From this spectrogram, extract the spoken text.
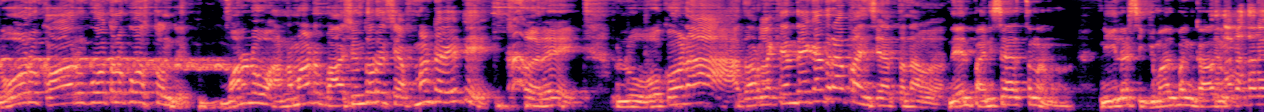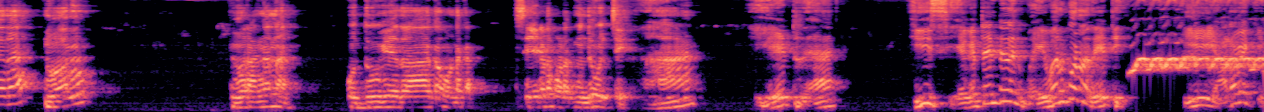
నోరు కారు కోతలకు వస్తుంది. మన నువ్వు అన్నమాట భాషంతో చెప్పమంటావు ఏంటి? అరే నువ్వు కూడా ఆ దొరల కిందే కదరా పని చేస్తున్నావు? నేను పని చేస్తున్నాను. నీలా సిగ్గుమాల పని కాదు. చిన్న పెద్ద లేదా నువ్వాగు ఇగో రంగన్న పొద్దుగేదాకా ఉండక. చీకట పడకముందే వచ్చాయి. ఆ? ఏట్రా? ఈ సీగటంటే నాకు భయం అనుకున్నా రేటి? ఈ అడవికి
